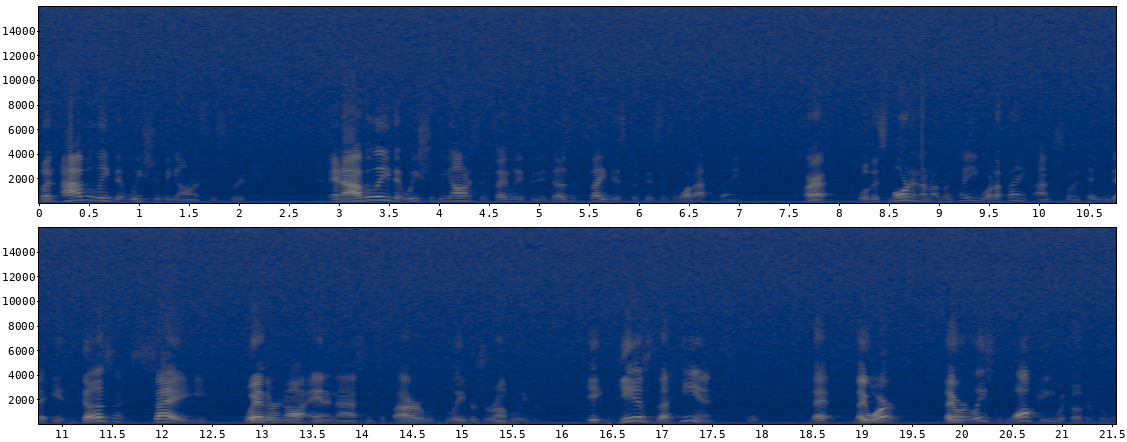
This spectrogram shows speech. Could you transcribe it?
but I believe that we should be honest. And I believe that we should be honest and say, listen, it doesn't say this, but this is what I think. All right? Well, this morning I'm not going to tell you what I think. I'm just going to tell you that it doesn't say whether or not Ananias and Sapphira was believers or unbelievers. It gives the hint that they were. They were at least walking with other believers.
